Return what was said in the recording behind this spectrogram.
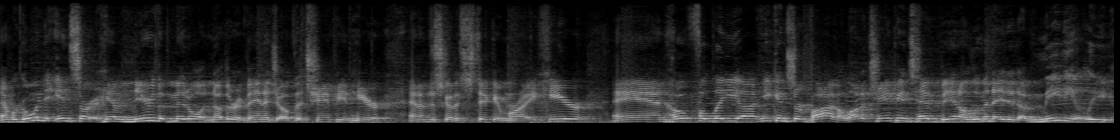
and we're going to insert him near the middle, another advantage of the champion here, and I'm just going to stick him right here, and hopefully uh, he can survive. A lot of champions have been eliminated immediately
